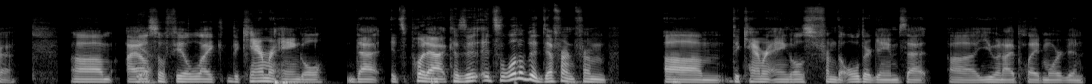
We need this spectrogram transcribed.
Okay. Um, I Yeah. also feel like the camera angle that it's put at because it, it's a little bit different from um, the camera angles from the older games that uh, you and I played, Morgan.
